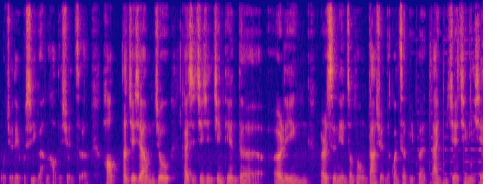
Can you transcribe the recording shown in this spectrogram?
我觉得也不是一个很好的选择。好，那接下来我们就开始进行今天的。二零二四年总统大选的观测评分，来，宇杰，请你先。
